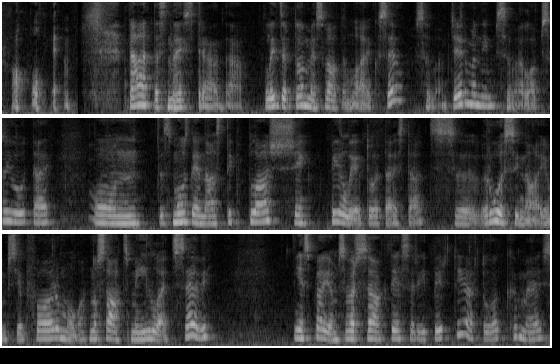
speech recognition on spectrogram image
kauliem. Tā tas nestrādā. Līdz ar to mēs veltam laiku sev, savam ķermenim, savai labsajūtai. Un tas mūsdienās tik plaši pielietotais tāds eh, rosinājums, jeb formula, nu sāc mīlēt sevi, iespējams var sākties arī pirtī ar to, ka mēs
